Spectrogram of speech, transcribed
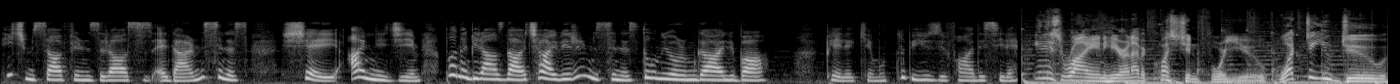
Hiç misafirinizi rahatsız eder misiniz? Şey, anneciğim, bana biraz daha çay verir misiniz? Donuyorum galiba. Peleke mutlu bir yüz ifadesiyle. It is Ryan here and I have a question for you. What do you do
